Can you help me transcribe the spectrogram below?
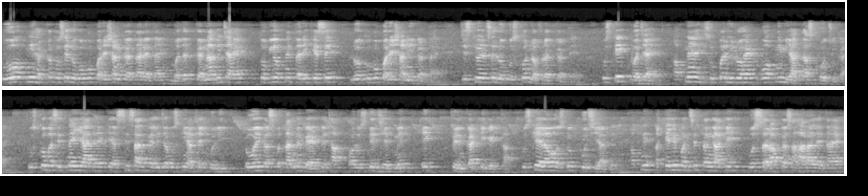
वो अपनी हरकतों से लोगों को परेशान करता रहता है, मदद करना भी चाहे तो भी अपने तरीके से लोगों को परेशानी करता है, जिसकी वजह से लोग उसको नफरत करते हैं। उसके एक वजह है, अपने सुपर हीरो है, वो अपनी याददाश्त खो चुका है। उसको बस इतना ही याद है कि 80 साल पहले जब उसकी आँखें खुली तो वो एक अस्पताल में बेड पे था और उसके जेब में एक फ़िल्म का टिकट था। उसके अलावा उसको कुछ याद नहीं अपने अकेलेपन से तंग आके वो शराब का सहारा लेता है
